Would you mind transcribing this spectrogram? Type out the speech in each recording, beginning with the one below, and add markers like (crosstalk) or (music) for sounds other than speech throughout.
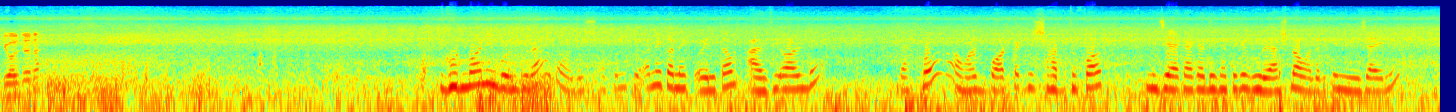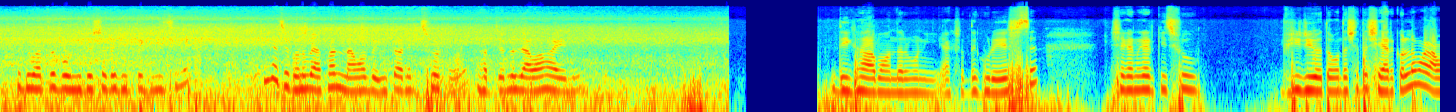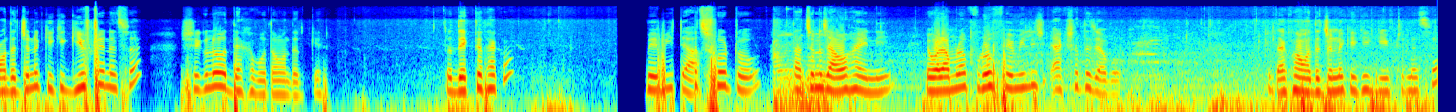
কি এটা? Good morning বন্ধুরা, তোমাদের সকলকে অনেক অনেক ওয়েলকাম আরভি ওয়ার্ল্ডে দেখো, আমার বরটা কি স্বার্থপর, নিজে একা একা দীঘা থেকে ঘুরে আসলো, আমাদেরকে নিয়ে যায়নি। শুধুমাত্র বন্ধুদের সাথে ঘুরতে গিয়েছিল। ঠিক আছে, কোনো ব্যাপার না, আমার বেবিটা অনেক ছোট, তার জন্য যাওয়া হয়নি। দীঘা, মন্দারমণি একসাথে ঘুরে এসছে। সেখানকার কিছু ভিডিও তোমাদের সাথে শেয়ার করলাম আর আমাদের জন্য কী কী গিফট এনেছে সেগুলো দেখাবো তোমাদেরকে। তো দেখতে থাকো। বেবিটা ছোট, তার জন্য যাওয়া হয়নি। এবার আমরা পুরো ফ্যামিলি একসাথে যাব। দেখো আমাদের জন্য কি কি গিফট এনেছে।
